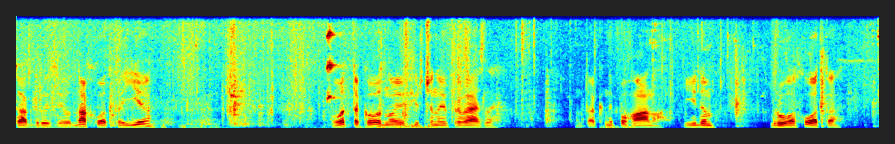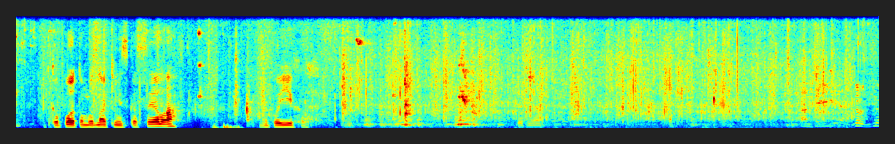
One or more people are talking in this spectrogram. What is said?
Так, друзі, одна ходка є. От такою одною фірчиною привезли. Так непогано. Їдемо. Друга ходка. Капотом одна кінська сила. Ми поїхали. Там ти є. Йо, йо,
